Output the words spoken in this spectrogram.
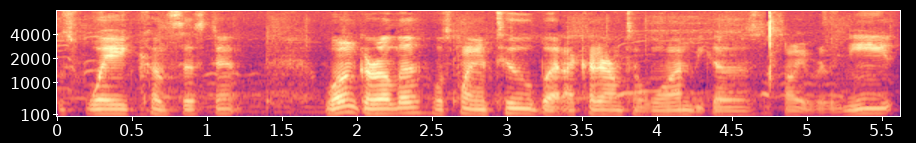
It's way consistent. One Gorilla was playing two, but I cut it down to one because that's all you really need.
